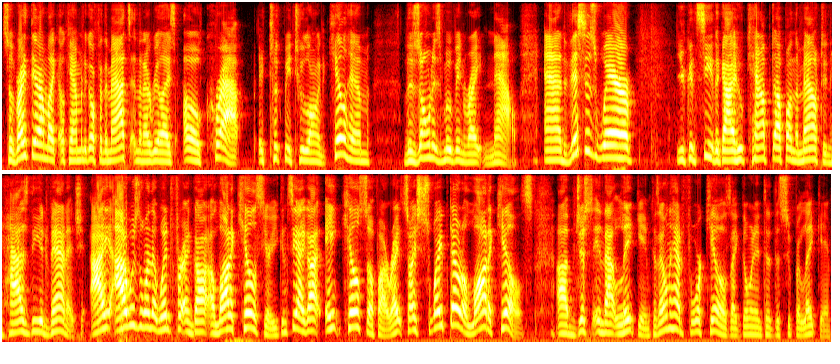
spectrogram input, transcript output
So right there, I'm like, okay, I'm going to go for the mats. And then I realize, oh crap, it took me too long to kill him. The zone is moving right now. And this is where you can see the guy who camped up on the mountain has the advantage. I, I was the one that went for and got a lot of kills here. You can see I got eight kills so far, right? So I swiped out a lot of kills uh, just in that late game because I only had four kills like going into the super late game.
